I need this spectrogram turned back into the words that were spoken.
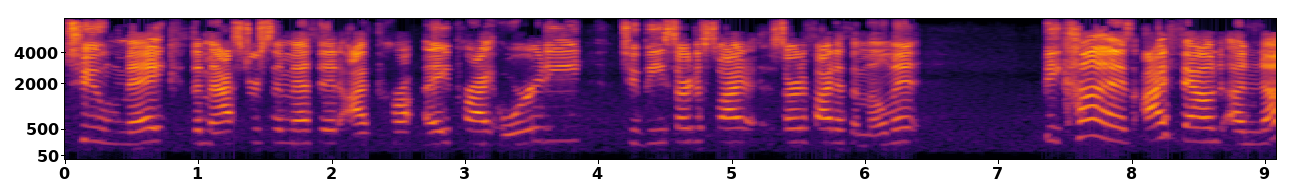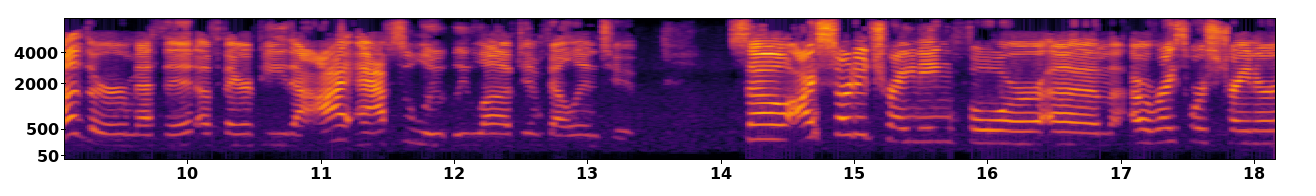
to make the Masterson method a priority to be certified certified at the moment because I found another method of therapy that I absolutely loved and fell into. So I started training for um, a racehorse trainer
